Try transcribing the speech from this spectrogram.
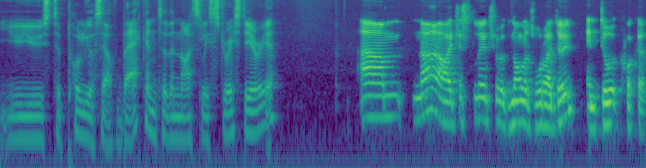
you use to pull yourself back into the nicely stressed area? Um, no, I just learn to acknowledge what I do and do it quicker.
